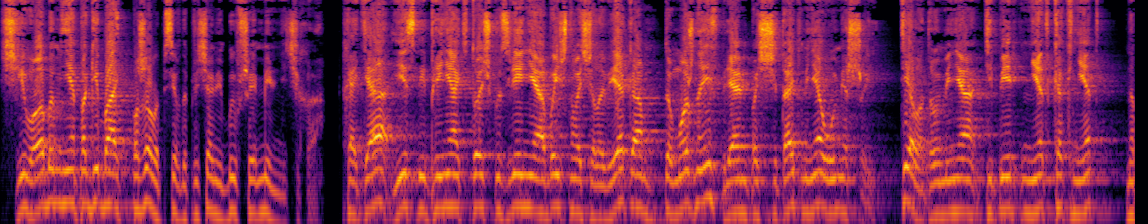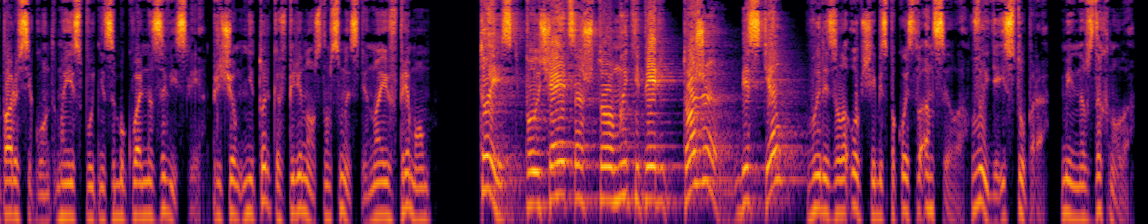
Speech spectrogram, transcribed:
«С чего бы мне погибать?» – пожала псевдоплечами бывшая мельничиха. «Хотя, если принять точку зрения обычного человека, то можно и впрямь посчитать меня умершей. Тело-то у меня теперь нет как нет». На пару секунд мои спутницы буквально зависли, причем не только в переносном смысле, но и в прямом. «То есть, получается, что мы теперь тоже без тел?» выразила общее беспокойство Ансела, выйдя из ступора. Мильна вздохнула.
